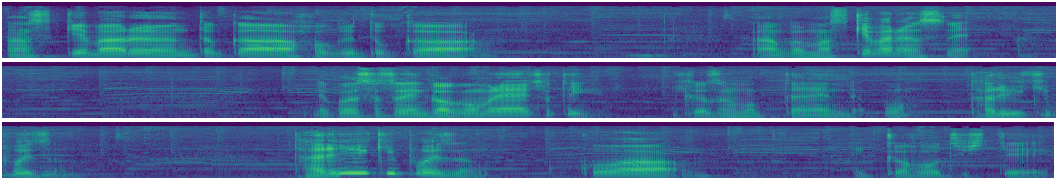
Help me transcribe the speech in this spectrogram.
マスケバルーンとかホグとか。あこれマスケバルーンですね。でこれさすがにガゴムレちょっといいかすのもったいないんで。お？タルユキポイズン？タルユキポイズン？ここは一回放置して。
